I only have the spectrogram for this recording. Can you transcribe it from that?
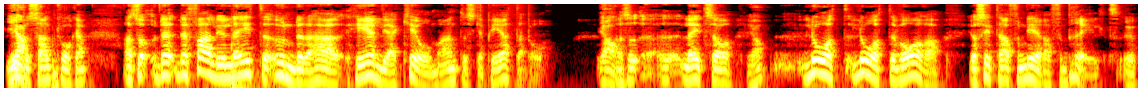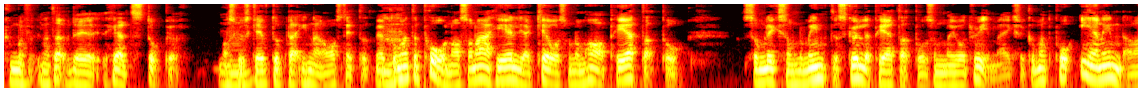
Ja. på Saltkråkan. Alltså det, det faller ju lite under det här heliga kor man inte ska peta på. Ja. Alltså eh, lite så, ja. låt, låt det vara. Jag sitter här och funderar febrilt. Jag kommer, det är helt stopp. Man skulle skrivit upp det här innan avsnittet. Men jag kommer inte på några sådana här heliga kor som de har petat på. Som liksom de inte skulle petat på som de har gjort remakes. Jag kommer inte på en enda nu.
